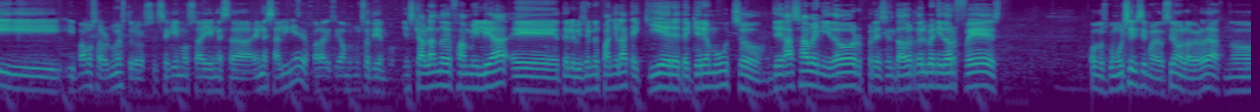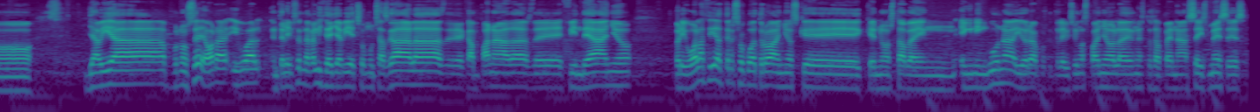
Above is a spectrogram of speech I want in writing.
y, y, vamos a lo nuestro, seguimos ahí en esa, en esa línea y ojalá que sigamos mucho tiempo. Y es que hablando de familia, eh, Televisión Española te quiere, te quiere mucho, llegas a Benidorm, presentador del Benidorm Fest. Bueno, pues con muchísima ilusión, la verdad, no ya había, pues no sé, ahora igual en Televisión de Galicia ya había hecho muchas galas, de campanadas, de fin de año, pero igual hacía tres o cuatro años que, que no estaba en, ninguna y ahora pues Televisión Española en estos apenas seis meses,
